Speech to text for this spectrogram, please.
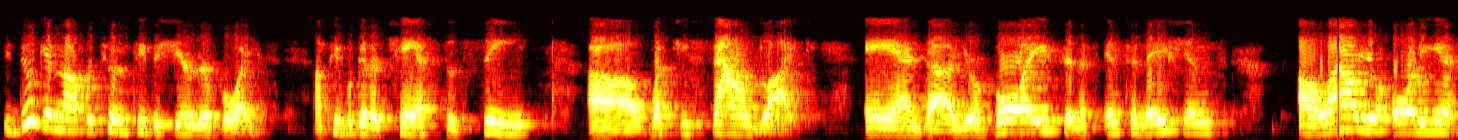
you do get an opportunity to share your voice. Uh, people get a chance to see uh, what you sound like, and uh, your voice and its intonations allow your audience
